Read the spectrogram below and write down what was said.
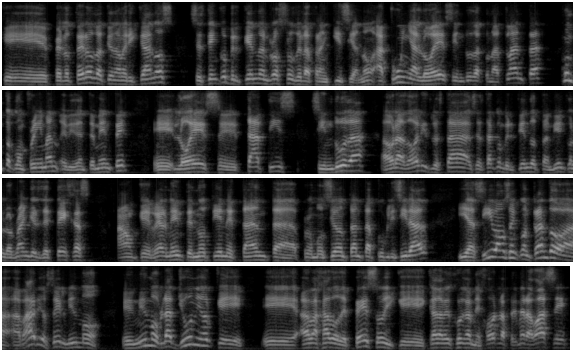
que peloteros latinoamericanos se estén convirtiendo en rostros de la franquicia, ¿no? Acuña lo es sin duda con Atlanta, junto con Freeman, evidentemente, eh, lo es Tatis, sin duda. Ahora Dolly lo está, se está convirtiendo también con los Rangers de Texas, aunque realmente no tiene tanta promoción, tanta publicidad. Y así vamos encontrando a, varios, ¿eh? el mismo, el mismo Vlad Jr., que eh, ha bajado de peso y que cada vez juega mejor la primera base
